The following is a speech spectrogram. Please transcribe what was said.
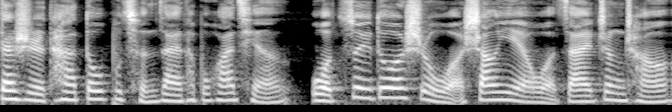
但是它都不存在，它不花钱。我最多是我商业，我在正常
